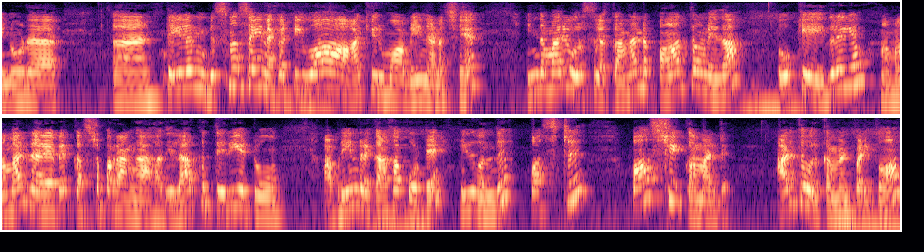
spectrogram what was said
என்னோட டெய்லரிங் பிஸ்னஸையும் நெகட்டிவா ஆக்கிருமோ அப்படின்னு நினைச்சேன். இந்த மாதிரி ஒரு சில கமெண்ட்டை பார்த்தோன்னே தான் ஓகே இதுலயும் நம்மள மாதிரி நிறைய பேர் கஷ்டப்படுறாங்க. அது எல்லாருக்கும் தெரியட்டும் அப்படின்றதுக்காக போட்டேன். இது வந்து ஃபர்ஸ்ட் பாசிட்டிவ் கமெண்ட் அடுத்த ஒரு கமெண்ட் படிப்போம்.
